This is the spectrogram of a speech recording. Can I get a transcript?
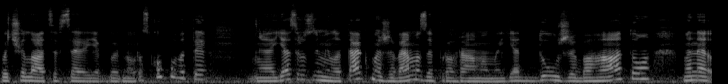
почала це все якби ну, розкопувати, е, я зрозуміла, так, ми живемо за програмами. Я дуже багато мене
